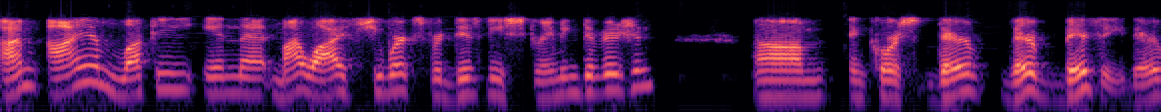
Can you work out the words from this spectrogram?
I'm I am lucky in that my wife she works for Disney streaming division. Um, and of course they're they're busy. They're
